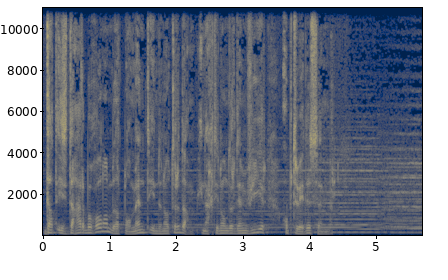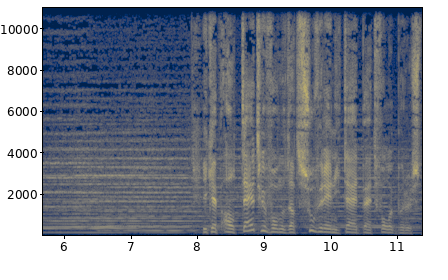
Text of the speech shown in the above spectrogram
Dat is daar begonnen, dat moment in de Notre-Dame, in 1804 op 2 december. Ik heb altijd gevonden dat soevereiniteit bij het volk berust.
